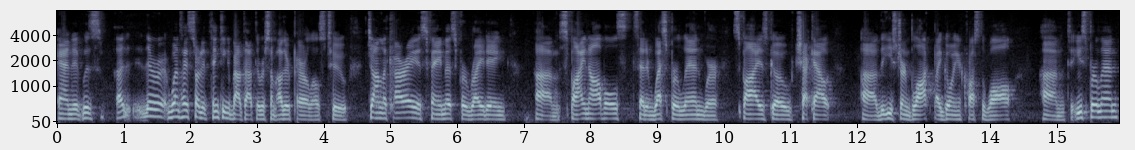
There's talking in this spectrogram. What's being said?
And it was, uh, there were, once I started thinking about that, there were some other parallels too. John Le Carre is famous for writing um, spy novels set in West Berlin where spies go check out uh, the Eastern Bloc by going across the wall um, to East Berlin.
